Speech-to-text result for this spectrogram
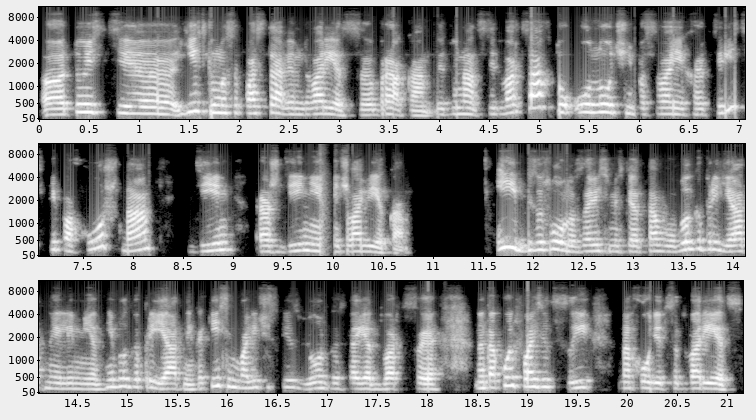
А, то есть, э, если мы сопоставим дворец брака в 12 дворцах, то он очень по своей характеристике похож на день рождения человека. И, безусловно, в зависимости от того, благоприятный элемент, неблагоприятный, какие символические звезды стоят в дворце, на какой фазе ЦИ находится дворец,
